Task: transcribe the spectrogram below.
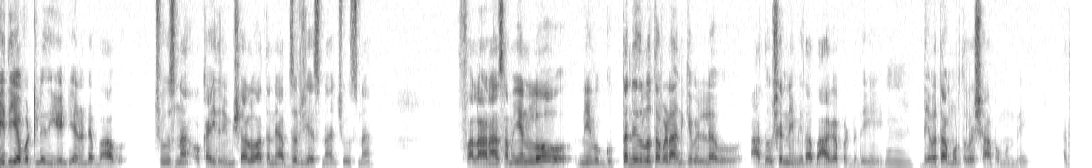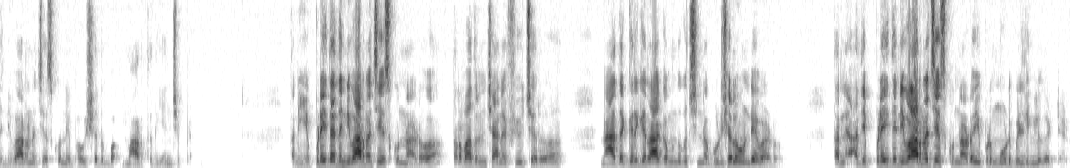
ఏది అవ్వట్లేదు. ఏంటి అని అంటే బాబు చూసిన ఒక ఐదు నిమిషాలు అతన్ని అబ్జర్వ్ చేసిన చూసిన ఫలానా సమయంలో నీవు గుప్త నిధులు తవ్వడానికి వెళ్ళావు. ఆ దోషం నీ మీద బాగా పడ్డది. దేవతామూర్తుల శాపం ఉంది. అది నివారణ చేసుకొని నీ భవిష్యత్తు మారుతుంది అని చెప్పాను. తను ఎప్పుడైతే అది నివారణ చేసుకున్నాడో తర్వాత నుంచి ఆయన ఫ్యూచర్ నా దగ్గరికి రాకముందుకు చిన్న గుడిసెలో ఉండేవాడు. తను అది ఎప్పుడైతే నివారణ చేసుకున్నాడో ఇప్పుడు మూడు బిల్డింగ్లు కట్టాడు.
